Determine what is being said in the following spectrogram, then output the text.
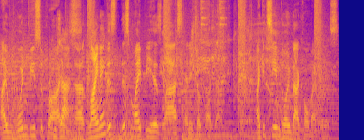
I wouldn't be Who's surprised. that? Uh, Line? This this might be his last NHL contract. I could see him going back home after this.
